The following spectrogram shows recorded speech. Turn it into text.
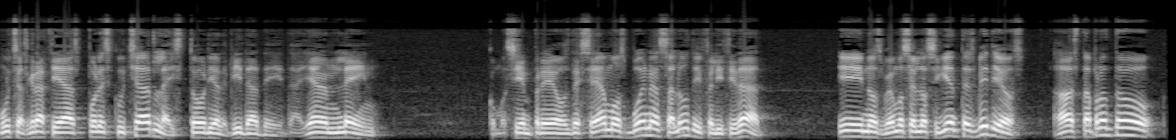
Muchas gracias por escuchar la historia de vida de Diane Lane. Como siempre os deseamos buena salud y felicidad. Y nos vemos en los siguientes vídeos. ¡Hasta pronto!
